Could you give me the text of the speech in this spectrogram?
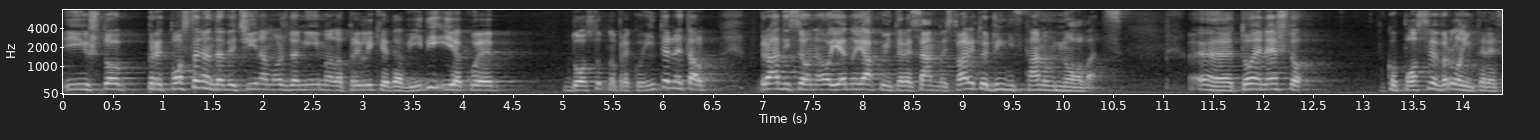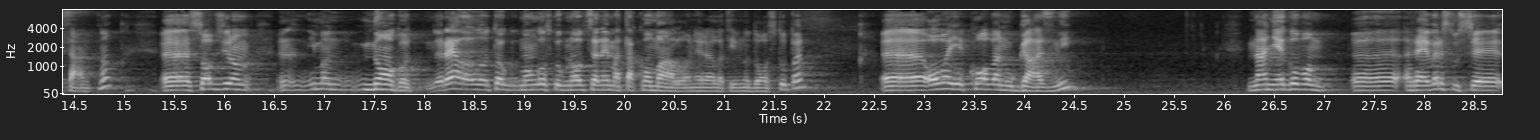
i što pretpostavljam da većina možda nije imala prilike da vidi, iako je dostupno preko interneta, ali radi se o, jednoj jako interesantnoj stvari, to je Džingis Kanov novac. E, to je nešto ko posve vrlo interesantno, e, s obzirom, ima mnogo, realno tog mongolskog novca nema tako malo, on je relativno dostupan. E, ovaj je kovan u Gazni, na njegovom e, reversu se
